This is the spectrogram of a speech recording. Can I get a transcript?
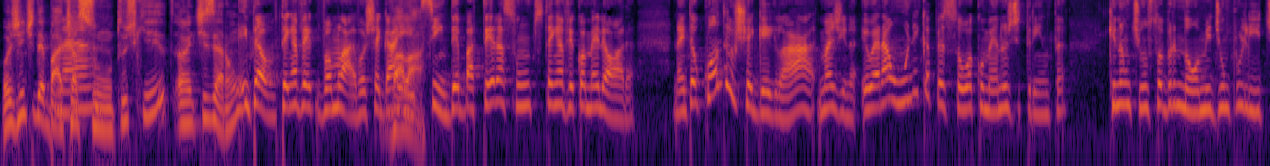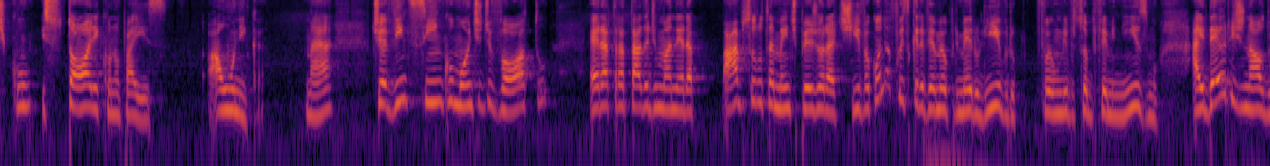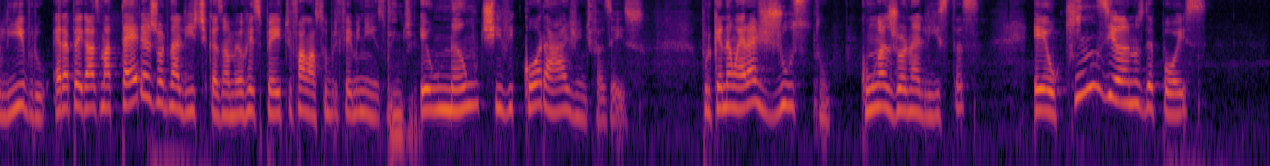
Hoje a gente debate né? assuntos que antes eram. Então, tem a ver. Vamos lá, eu vou chegar Vai aí. Lá. Sim, debater assuntos tem a ver com a melhora. Né? Então, quando eu cheguei lá, imagina, eu era a única pessoa com menos de 30 que não tinha o sobrenome de um político histórico no país. A única. Né? Tinha 25, um monte de voto, era tratada de maneira absolutamente pejorativa. Quando eu fui escrever meu primeiro livro, foi um livro sobre feminismo, a ideia original do livro era pegar as matérias jornalísticas ao meu respeito e falar sobre feminismo. Entendi. Eu não tive coragem de fazer isso. Porque não era justo com as jornalistas, eu, 15 anos depois,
